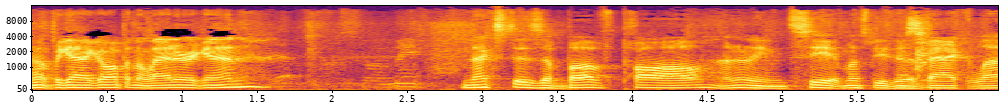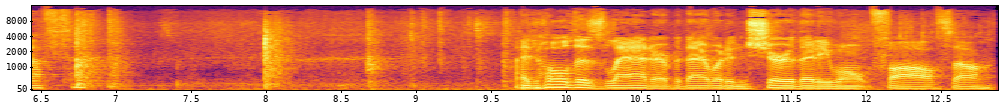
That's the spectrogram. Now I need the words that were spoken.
Oh, we gotta go up on the ladder again. Yep, above me. Next is above Paul. I don't even see it. Must be to the back left. I'd hold his ladder, but that would ensure that he won't fall. So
